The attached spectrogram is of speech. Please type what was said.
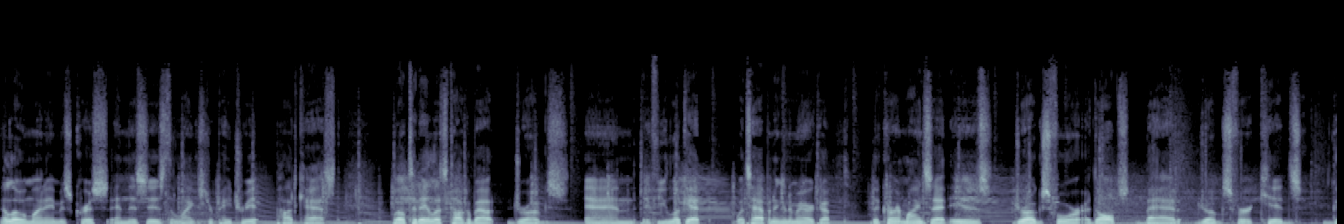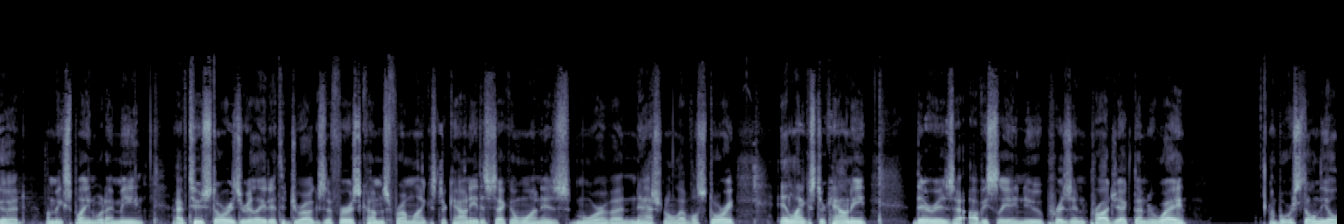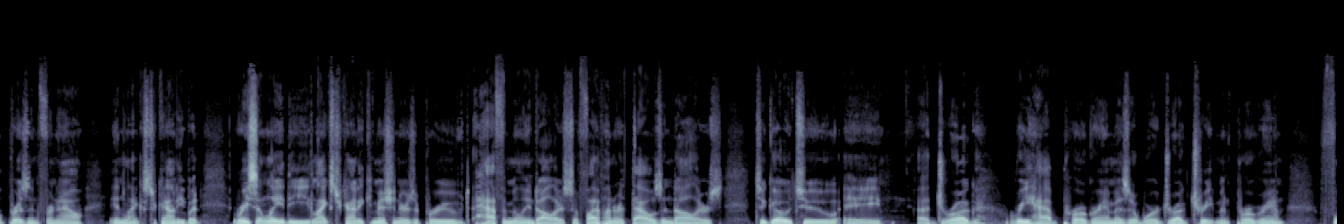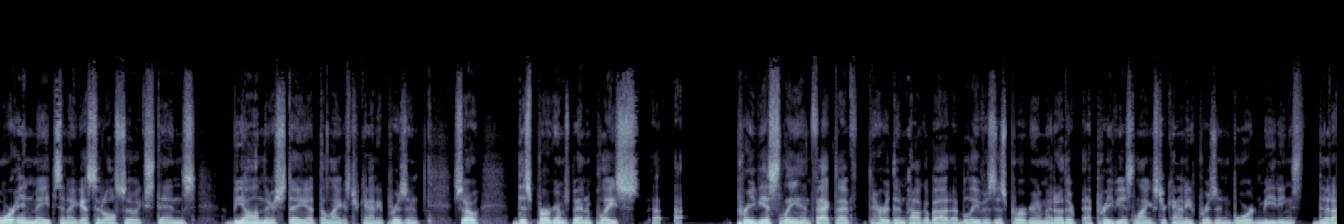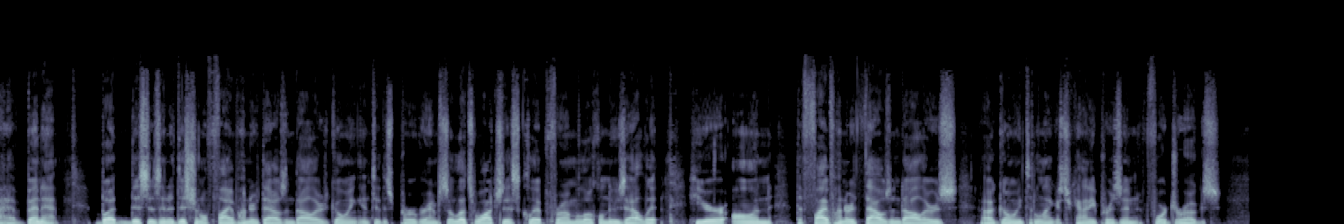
Hello, my name is Chris, and this is the Lancaster Patriot Podcast. Well, today let's talk about drugs. And if you look at what's happening in America, the current mindset is drugs for adults, bad, drugs for kids, good. Let me explain what I mean. I have two stories related to drugs. The first comes from Lancaster County, the second one is more of a national level story. In Lancaster County, there is uh, obviously a new prison project underway but we're still in the old prison for now in Lancaster County. But recently, the Lancaster County Commissioners approved half a million dollars, so five hundred thousand dollars, to go to a, a drug rehab program, as it were, drug treatment program for inmates, and I guess it also extends beyond their stay at the Lancaster County Prison. So this program's been in place. Uh, previously. In fact, I've heard them talk about, I believe, is this program at other at previous Lancaster County Prison Board meetings that I have been at. But this is an additional $500,000 going into this program. So let's watch this clip from a local news outlet here on the $500,000 uh, going to the Lancaster County Prison for drugs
